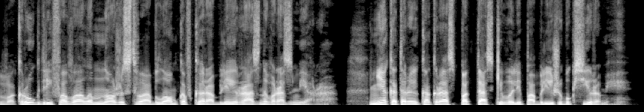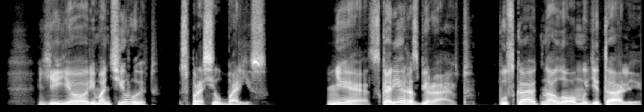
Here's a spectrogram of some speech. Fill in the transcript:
Вокруг дрейфовало множество обломков кораблей разного размера. Некоторые как раз подтаскивали поближе буксирами. «Ее ремонтируют?» — спросил Борис. «Нет, скорее разбирают. Пускают на лом и детали,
